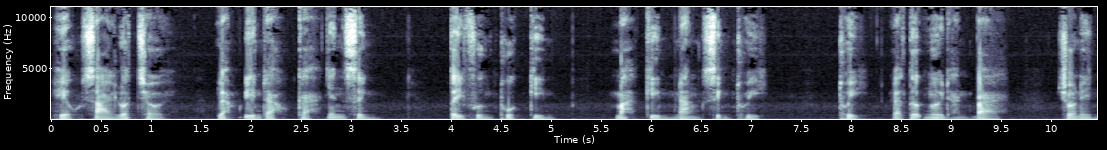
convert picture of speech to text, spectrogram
Hiểu sai luật trời, Làm điên đảo cả nhân sinh. Tây phương thuộc kim, Mà kim năng sinh thủy. Thủy là tượng người đàn bà, Cho nên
